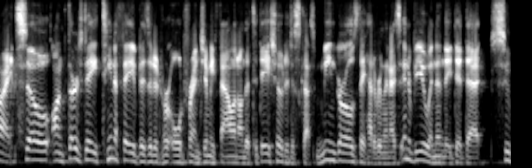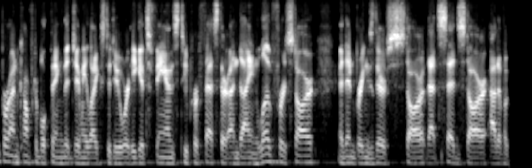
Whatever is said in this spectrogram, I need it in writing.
All right. So on Thursday, Tina Fey visited her old friend Jimmy Fallon on the Today Show to discuss Mean Girls. They had a really nice interview, and then they did that super uncomfortable thing that Jimmy likes to do, where he gets fans to profess their undying love for a star, and then brings their star, that said star, out of a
